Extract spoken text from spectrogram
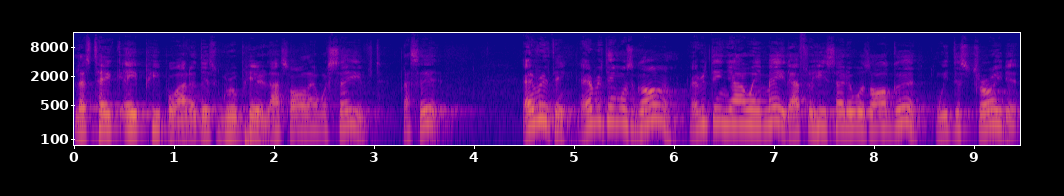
let's take eight people out of this group here. That's all that was saved. That's it. Everything, everything was gone. Everything Yahweh made after He said it was all good. We destroyed it.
